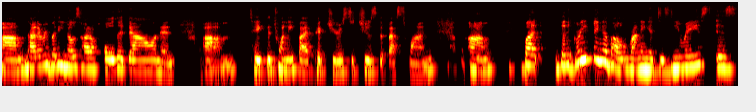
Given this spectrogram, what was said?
Um, not everybody knows how to hold it down and um, take the 25 pictures to choose the best one. Um, but the great thing about running a Disney race is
